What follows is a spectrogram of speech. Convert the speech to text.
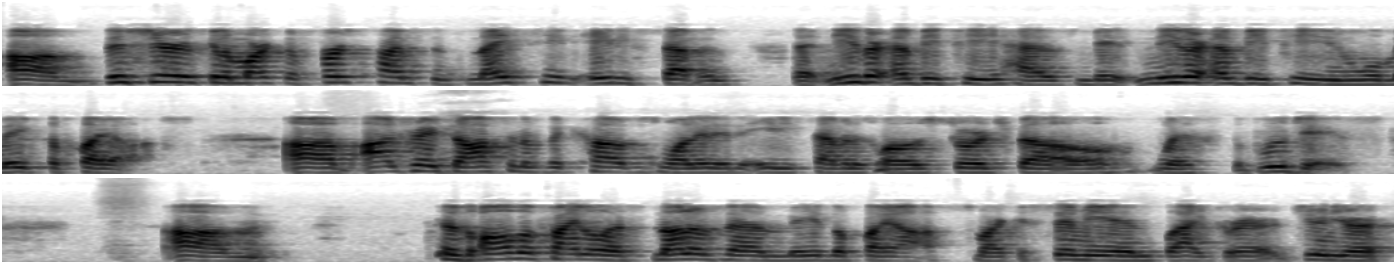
Um, this year is going to mark the first time since 1987 that neither MVP has made, neither MVP will make the playoffs. Um, Andre Dawson of the Cubs won it in '87, as well as George Bell with the Blue Jays. Um, because all the finalists, none of them made the playoffs. Marcus Semien, Vlad Guerrero Jr.,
